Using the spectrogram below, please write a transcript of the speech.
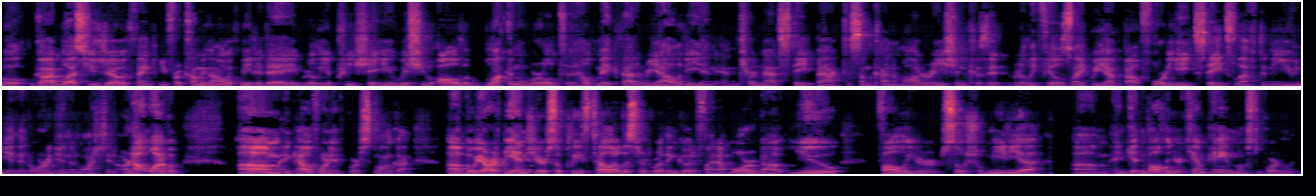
Well, God bless you, Joe. Thank you for coming on with me today. Really appreciate you. Wish you all the luck in the world to help make that a reality and, and turn that state back to some kind of moderation because it really feels like we have about 48 states left in the union, and Oregon and Washington are not one of them. Um, and California, of course, long gone. Uh, but we are at the end here. So please tell our listeners where they can go to find out more about you, follow your social media, um, and get involved in your campaign, most importantly.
